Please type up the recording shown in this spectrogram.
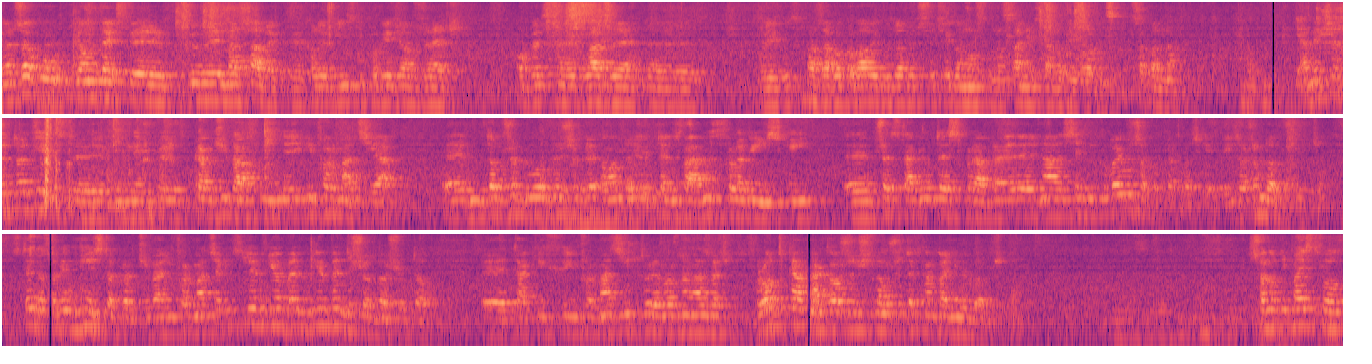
Panie Marszałku, w piątek y, były marszałek y, Cholewiński powiedział, że obecne władze y, województwa zablokowały budowę trzeciego mostu na stanie Stalowej Woli. Co Pan na to? Ja myślę, że to nie jest prawdziwa informacja. Dobrze byłoby, żeby on, ten pan Cholewiński, y, przedstawił tę sprawę na Sejmiku Województwa Podkarpackiego i zarządowi. Z tego co wiem, nie jest to prawdziwa informacja, więc nie, nie, nie będę się odnosił do y, takich informacji, które można nazwać plotka na korzyść, na użytek kampanii wyborczej. Szanowni Państwo,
